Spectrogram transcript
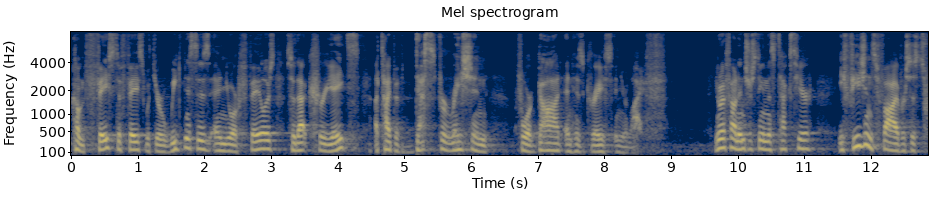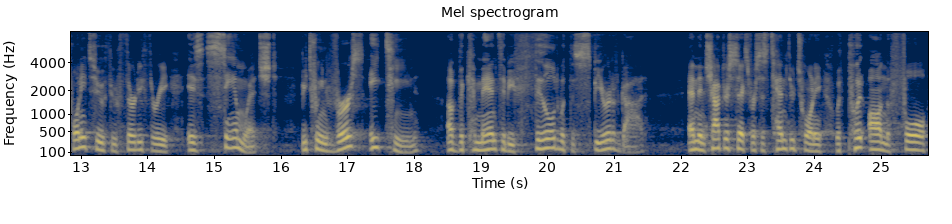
come face to face with your weaknesses and your failures. So that creates a type of desperation for God and His grace in your life. You know what I found interesting in this text here? Ephesians 5, verses 22 through 33, is sandwiched between verse 18 of the command to be filled with the Spirit of God and then chapter 6, verses 10 through 20, with put on the full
